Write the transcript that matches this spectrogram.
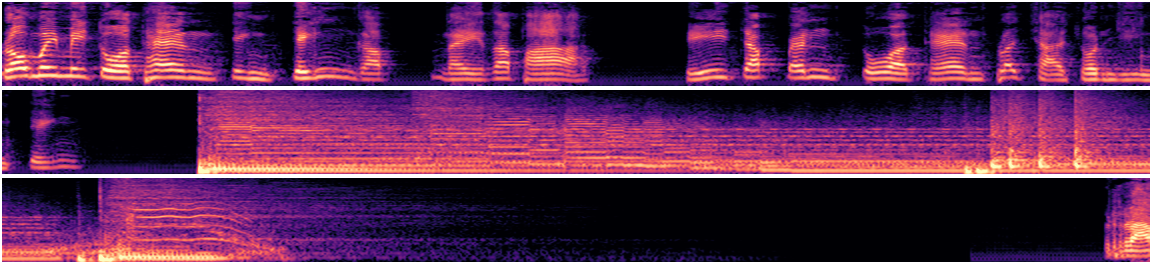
เราไม่มีตัวแทนจริง ๆ ครับในสภาที่จะเป็นตัวแทนประชาชนจริง ๆเรา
